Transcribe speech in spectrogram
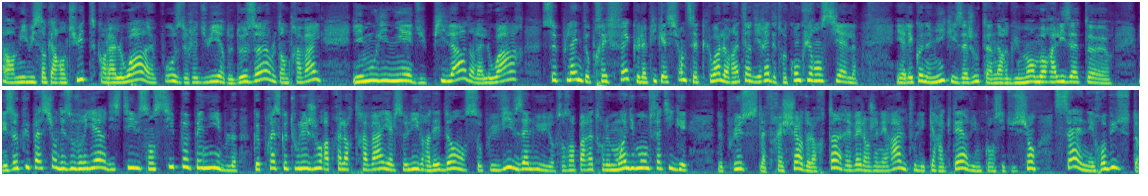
En 1848, quand la loi impose de réduire de deux heures le temps de travail, les mouliniers du Pilat, dans la Loire, se plaignent au préfet que l'application de cette loi leur interdirait d'être concurrentiels. Et à l'économie qu'ils ajoutent un argument moralisateur. Les occupations des ouvrières, disent-ils, sont si peu pénibles que presque tous les jours après leur travail, elles se livrent à des danses aux plus vives allures, sans en paraître le moins du monde fatigué. De plus, la fraîcheur de leur teint révèle en général tous les caractères d'une constitution saine et robuste.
